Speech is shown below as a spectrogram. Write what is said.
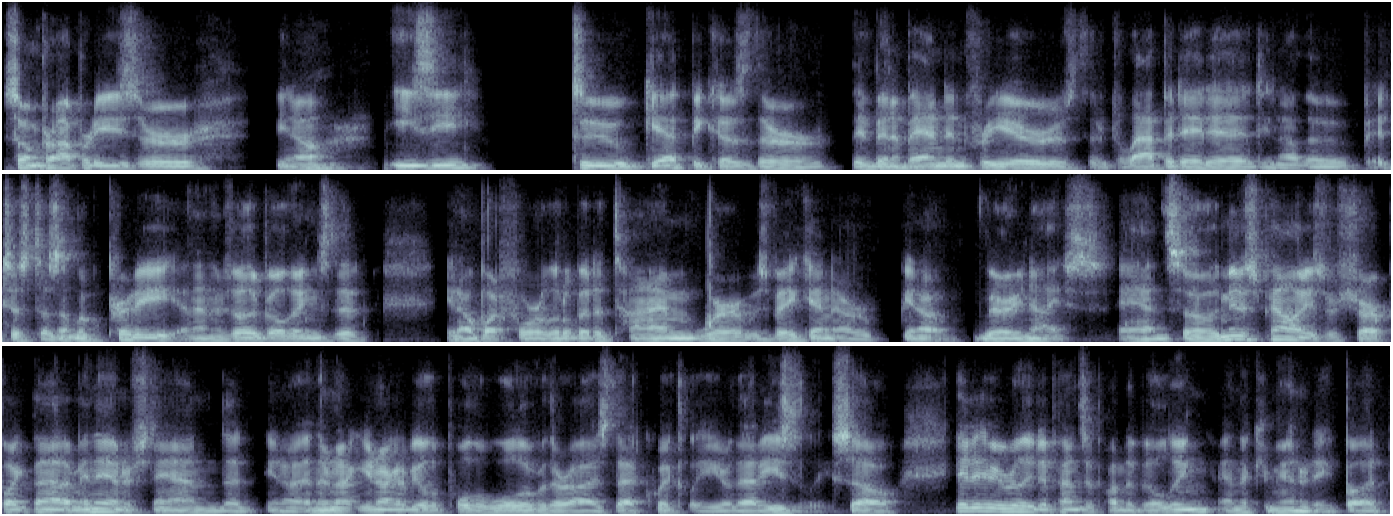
some properties are you know easy to get because they're they've been abandoned for years, they're dilapidated, you know, the it just doesn't look pretty. And then there's other buildings that you know, but for a little bit of time where it was vacant or, you know, very nice. And so the municipalities are sharp like that. I mean, they understand that, you know, and they're not, you're not going to be able to pull the wool over their eyes that quickly or that easily. So it, it really depends upon the building and the community. But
